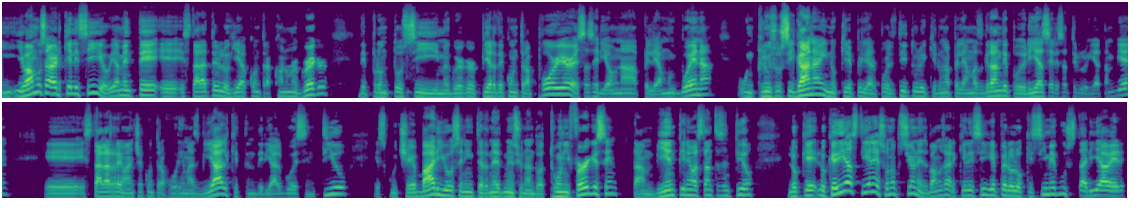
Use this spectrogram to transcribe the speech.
y, vamos a ver qué le sigue. Obviamente eh, está la trilogía contra Conor McGregor. De pronto, si McGregor pierde contra Poirier, esa sería una pelea muy buena. O incluso si gana y no quiere pelear por el título y quiere una pelea más grande, podría hacer esa trilogía también. Eh, está la revancha contra Jorge Masvial, que tendría algo de sentido. Escuché varios en internet mencionando a Tony Ferguson, también tiene bastante sentido. Lo que, lo que Díaz tiene son opciones, vamos a ver qué le sigue, pero lo que sí me gustaría ver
